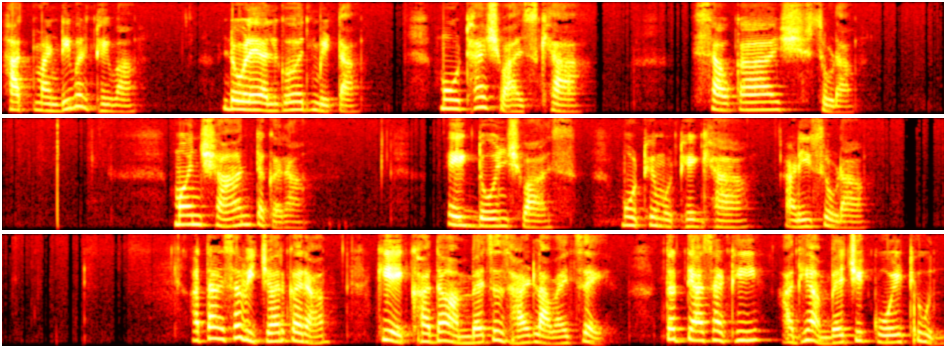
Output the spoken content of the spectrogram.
हात मांडीवर ठेवा. डोळे अलगद मिटा. मोठा श्वास घ्या. सावकाश सोडा. मन शांत करा. एक दोन श्वास मोठे मोठे घ्या आणि सोडा. आता असा विचार करा की एखादं आंब्याचं झाड लावायचंय तर त्यासाठी आधी आंब्याची कोय ठेवून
